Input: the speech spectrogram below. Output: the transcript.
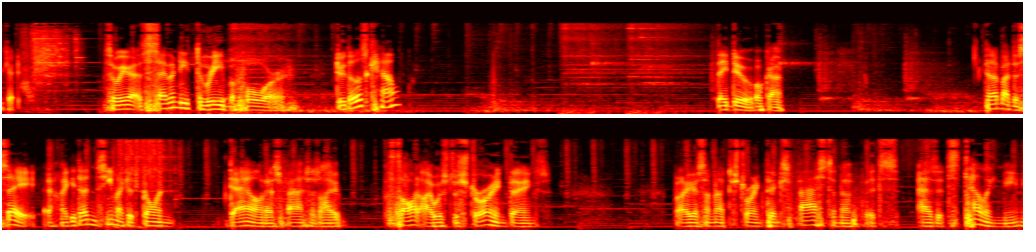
Okay. So we got 73 before. Do those count? They do. Okay. Cause I'm about to say, like, it doesn't seem like it's going down as fast as I thought I was destroying things. But I guess I'm not destroying things fast enough. It's as it's telling me.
